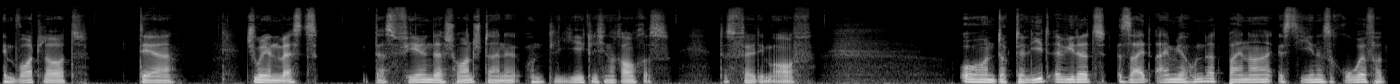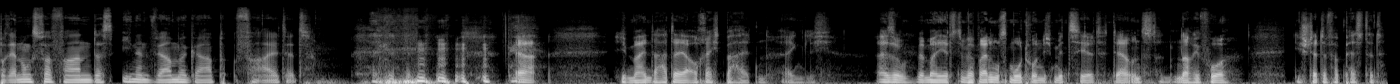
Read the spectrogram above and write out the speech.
im Wortlaut der Julian West das Fehlen der Schornsteine und jeglichen Rauches. Das fällt ihm auf. Und Dr. Lied erwidert, seit einem Jahrhundert beinahe ist jenes rohe Verbrennungsverfahren, das ihnen Wärme gab, veraltet. ja, ich meine, da hat er ja auch recht behalten, eigentlich. Also, wenn man jetzt den Verbrennungsmotor nicht mitzählt, der uns dann nach wie vor die Städte verpestet.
